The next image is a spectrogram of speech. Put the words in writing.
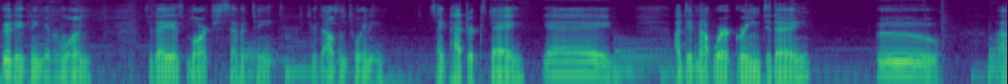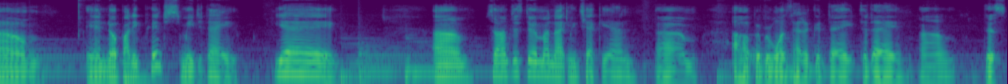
Good evening, everyone. Today is March 17th, 2020, St. Patrick's Day. Yay! I did not wear green today. Boo! Um, and nobody pinched me today. Yay! Um, so I'm just doing my nightly check in. Um, I hope everyone's had a good day today. Um, this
